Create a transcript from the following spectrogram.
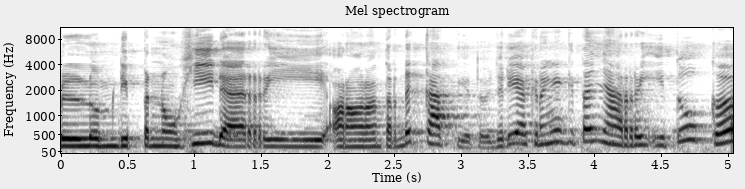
belum dipenuhi dari orang-orang terdekat gitu. Jadi akhirnya kita nyari itu ke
